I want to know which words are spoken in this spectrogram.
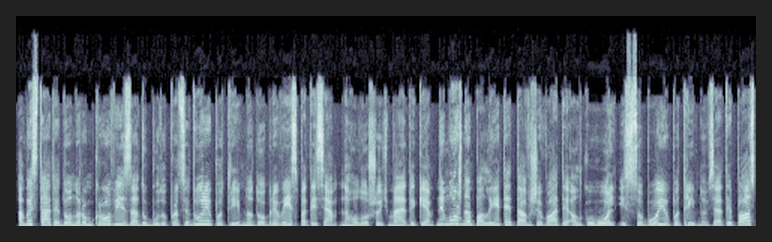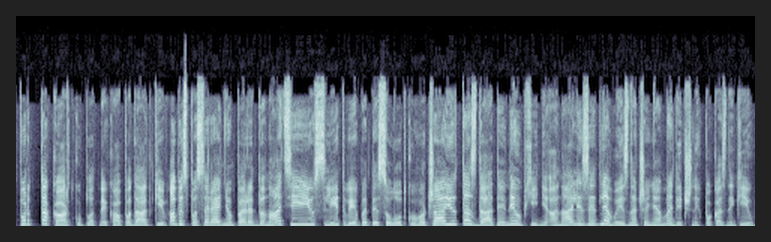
Аби стати донором крові, за добу до процедури потрібно добре виспатися, наголошують медики. Не можна палити та вживати алкоголь. Із собою потрібно взяти паспорт та картку платника податків. А безпосередньо перед донацією слід випити солодкого чаю та здати необхідні аналізи для визначення медичних показників.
